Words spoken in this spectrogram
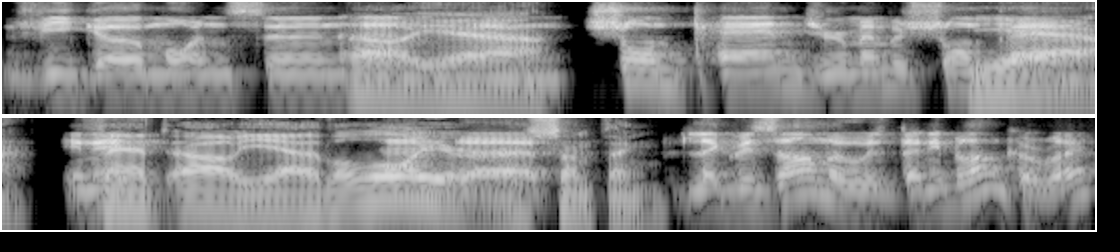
Viggo Mortensen. Oh, and, yeah. and Sean Penn. Do you remember Sean yeah, Penn Fant- oh yeah, the lawyer And, uh, or something. Leguizamo was Benny Blanco, right?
